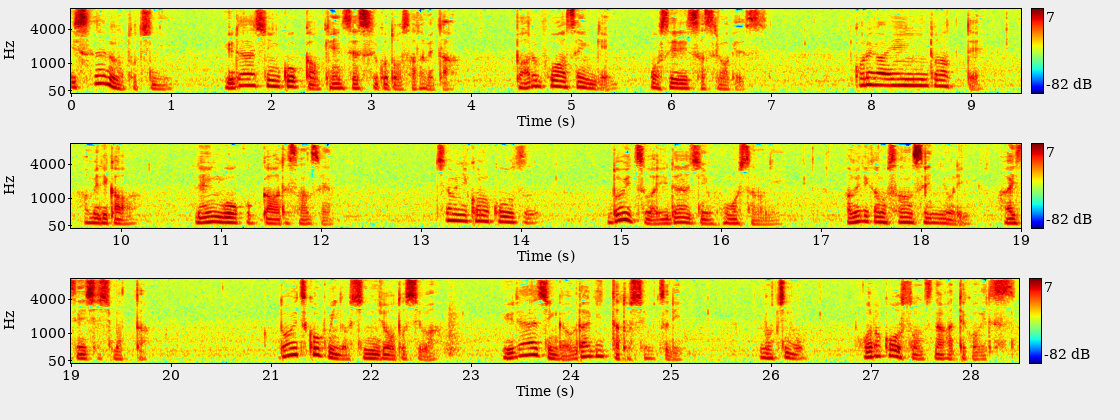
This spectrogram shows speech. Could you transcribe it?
イスラエルの土地にユダヤ人国家を建設することを定めたバルフォア宣言を成立させるわけです。これが遠因となってアメリカは連合国側で参戦。ちなみにこの構図ドイツはユダヤ人を保護したのにアメリカの参戦により敗戦してしまった。ドイツ国民の心情としてはユダヤ人が裏切ったとして移り後のホロコーストにつながっていくわけです。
